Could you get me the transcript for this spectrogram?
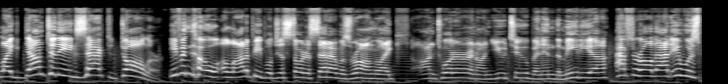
Like, down to the exact dollar. Even though a lot of people just sort of said I was wrong, like on Twitter and on YouTube and in the media. After all that, it was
